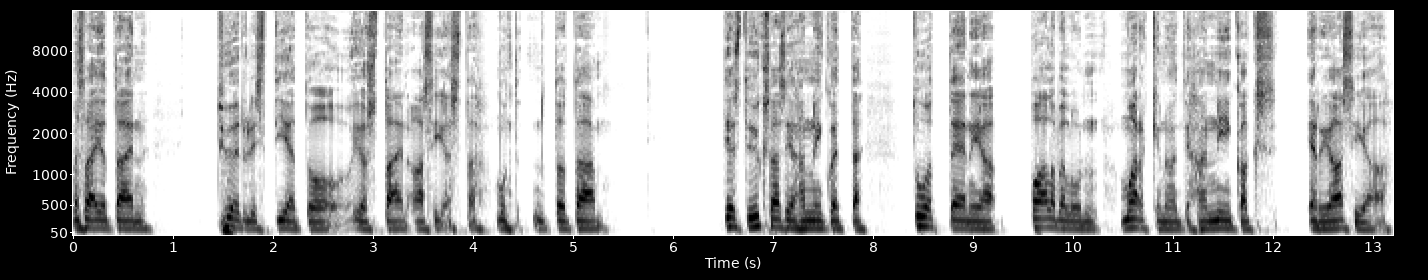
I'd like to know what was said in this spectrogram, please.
mä saan jotain hyödyllistä tietoa jostain asiasta. Mutta no, tota, tietysti yksi asiahan, niin kuin, että tuotteen ja palvelun markkinointihan niin kaksi eri asiaa,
